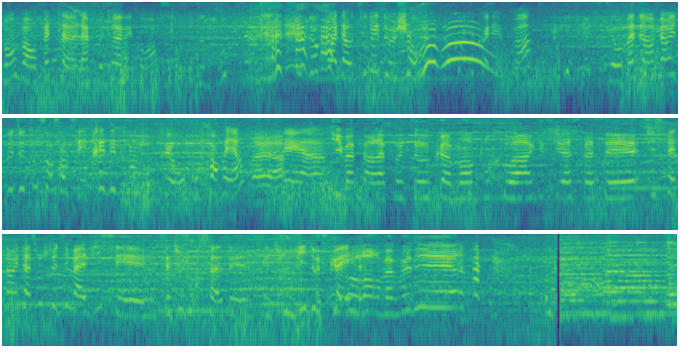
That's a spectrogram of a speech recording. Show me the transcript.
Bon bah en fait euh, la photo avec Aurore c'est une photo de groupe. donc on est entouré de gens qu'on ne connaît pas. Et on va devoir faire une photo tous ensemble, c'est très étrange donc euh, on comprend rien. Voilà. Euh, qui va faire la photo, comment, pourquoi, qu'est-ce qui va se passer Suspect. Non mais de toute façon je te dis ma vie c'est toujours ça, c'est une vie de Parce que Aurore va venir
